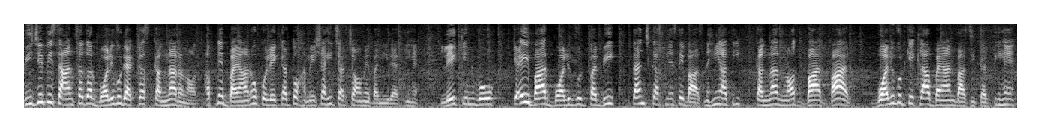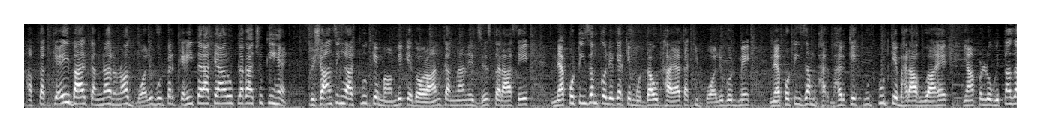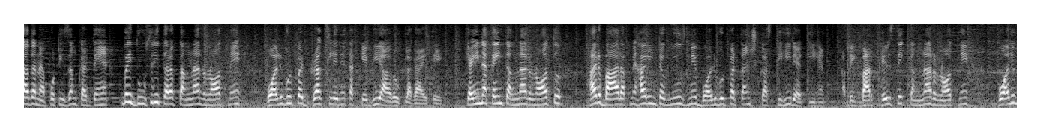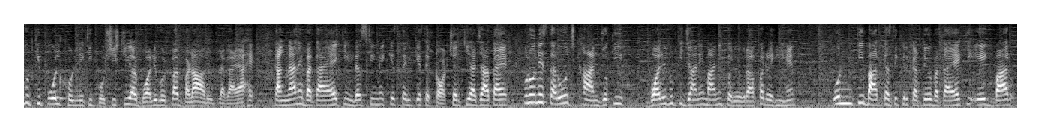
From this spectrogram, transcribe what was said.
BJP सांसद और Bollywood actress Kangana Ranaut अपने बयानों को लेकर तो हमेशा ही चर्चाओं में बनी रहती हैं, लेकिन वो कई बार बॉलीवुड पर भी तंज कसने से बाज नहीं आती। कंगना रनौत बार बार बॉलीवुड के खिलाफ बयानबाजी करती हैं। अब तक कई बार कंगना रनौत बॉलीवुड पर कई तरह के आरोप लगा चुकी हैं। सुशांत सिंह राजपूत के मामले के दौरान कंगना ने जिस तरह से नेपोटिज्म को लेकर के मुद्दा उठाया था कि बॉलीवुड में नेपोटिज्म भर भर के कूट कूट के भरा हुआ है, यहाँ पर लोग इतना ज़्यादा नेपोटिज्म करते हैं। वही दूसरी तरफ़ कंगना रनौत ने बॉलीवुड पर ड्रग्स लेने तक के भी आरोप लगाए थे। कहीं ना कहीं कंगना रनौत हर बार अपने हर इंटरव्यूज़ में बॉलीवुड पर तंज कसती ही रहती हैं। अब एक बार फिर से कंगना रनौत ने बॉलीवुड की पोल खोलने की कोशिश की और बॉलीवुड पर बड़ा आरोप लगाया है। कंगना ने बताया है कि इंडस्ट्री में किस तरीके से टॉर्चर किया जाता है। उन्होंने सरोज खान, जो कि बॉलीवुड की जाने मानी कोरियोग्राफर रही हैं, उनकी बात का ज़िक्र करते हुए बताया है कि एक बार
